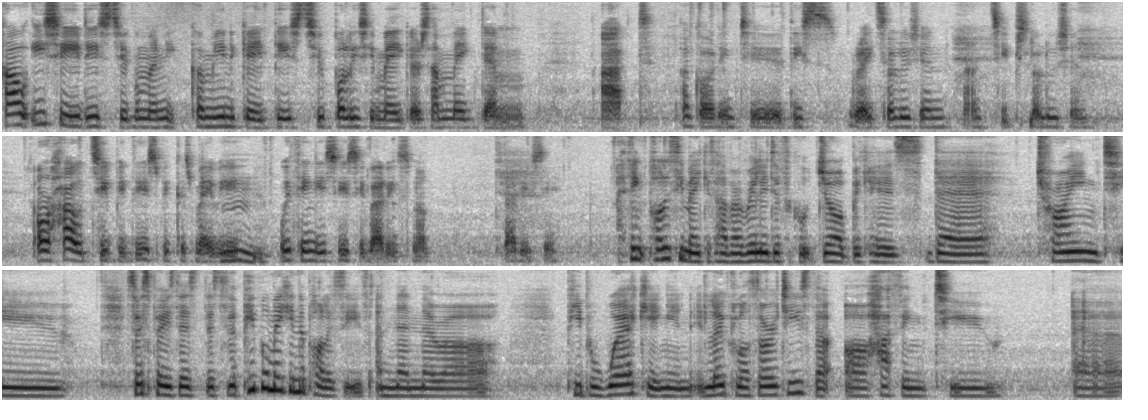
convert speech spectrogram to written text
how easy it is to communi- communicate this to policymakers and make them act according to this great solution and cheap solution? Or how cheap it is because maybe Mm. we think it's easy but it's not that easy. I think policymakers have a really difficult job because they're trying to. So I suppose there's, there's the people making the policies, and then there are people working in, in local authorities that are having to uh,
